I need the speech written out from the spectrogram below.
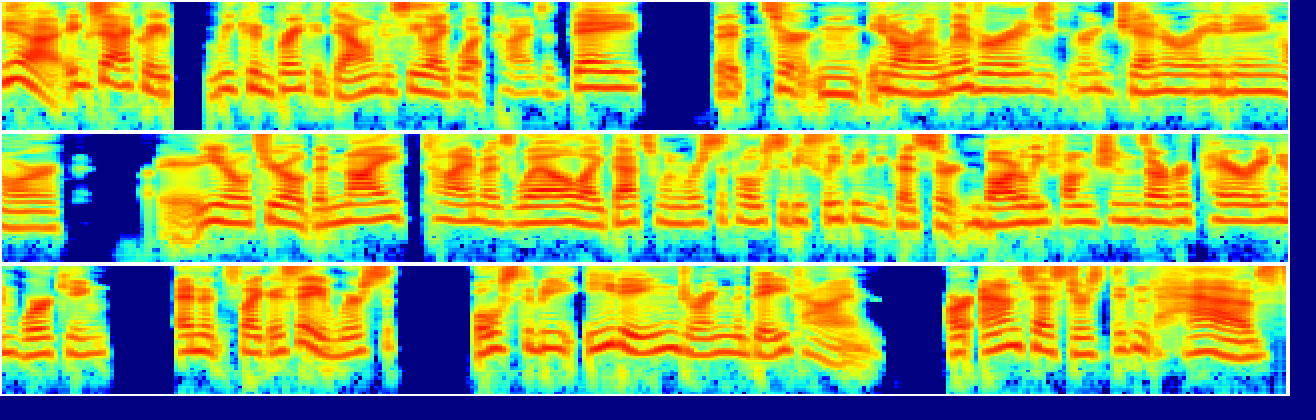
Yeah, exactly. We can break it down to see like what times of day that certain, you know, our liver is regenerating or Eh, you know, throughout the night time as well. Like that's when we're supposed to be sleeping because certain bodily functions are repairing and working. And it's like I say, we're supposed to be eating during the daytime. Our ancestors didn't have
